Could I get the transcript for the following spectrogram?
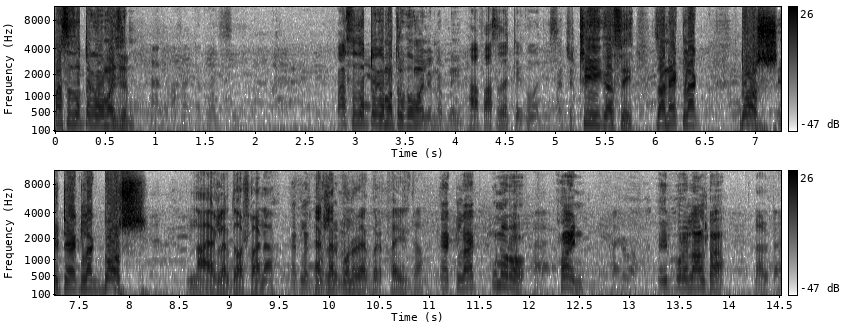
পাঁচ হাজার টাকা কমাইছেন? হ্যাঁ পাঁচ হাজার টাকা মাত্র কমাইলেন আপনি? হ্যাঁ পাঁচ হাজার টাকা কমা দিচ্ছি আচ্ছা ঠিক আছে। যান এক লাখ দশ। এটা এক লাখ দশ? না এক লাখ দশ হয় না। এক লাখ হয়। পনেরো একবার ফাইস দাম। এক লাখ পনেরো? হ্যাঁ। ফাইন হ্যাঁ। এরপরে লালটা? লালটা।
